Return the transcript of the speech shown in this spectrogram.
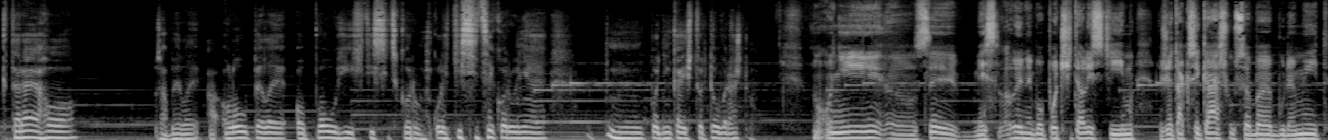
kterého zabili a oloupili o pouhých tisíc korun. Kvůli tisíci koruně mm, podnikají čtvrtou vraždu. No oni e, si mysleli nebo počítali s tím, že taxikář u sebe bude mít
